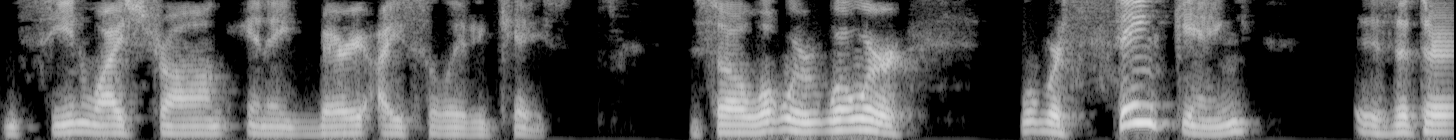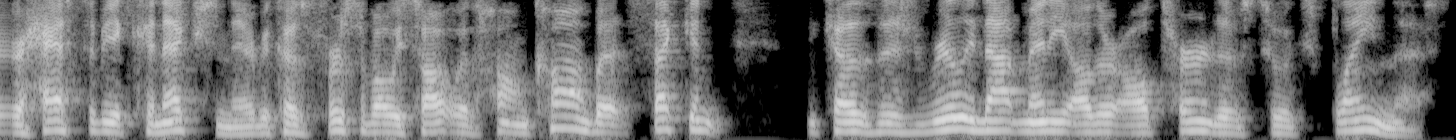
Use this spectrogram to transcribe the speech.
and CNY strong in a very isolated case. So what we're what we're what we're thinking is that there has to be a connection there because first of all we saw it with Hong Kong, but second because there's really not many other alternatives to explain this.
